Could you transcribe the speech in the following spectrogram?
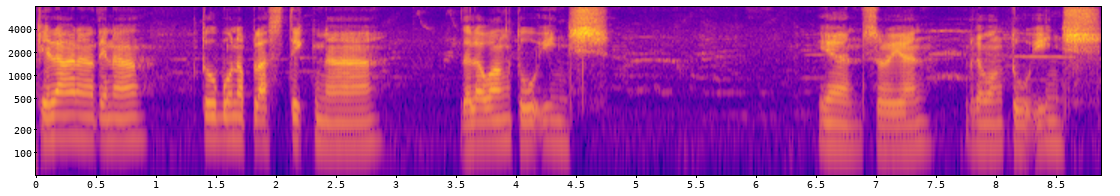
kailangan natin ng tubo na plastic na dalawang 2 inch. Yan so yan dalawang 2 inch.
